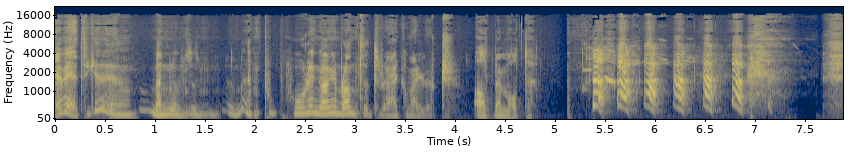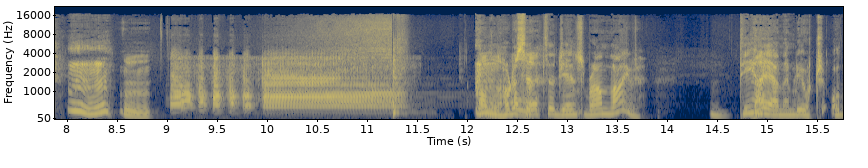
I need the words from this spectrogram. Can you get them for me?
Jeg vet ikke, men en pol en gang iblant tror jeg kan være lurt. Alt med måte. Alle- Har du sett James Brown live? Det har jeg nemlig gjort, og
